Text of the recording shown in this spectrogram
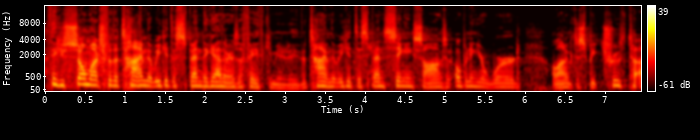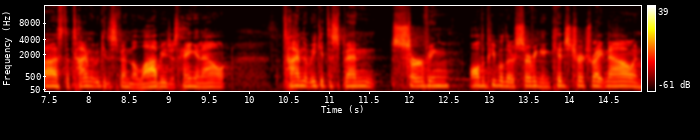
I thank you so much for the time that we get to spend together as a faith community, the time that we get to spend singing songs and opening your word, allowing it to speak truth to us, the time that we get to spend in the lobby just hanging out, the time that we get to spend serving all the people that are serving in kids' church right now and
